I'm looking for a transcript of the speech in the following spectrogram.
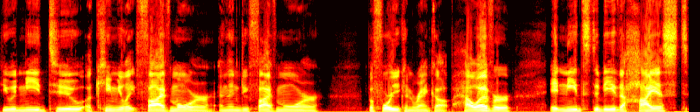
you would need to accumulate five more and then do five more before you can rank up. However, it needs to be the highest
